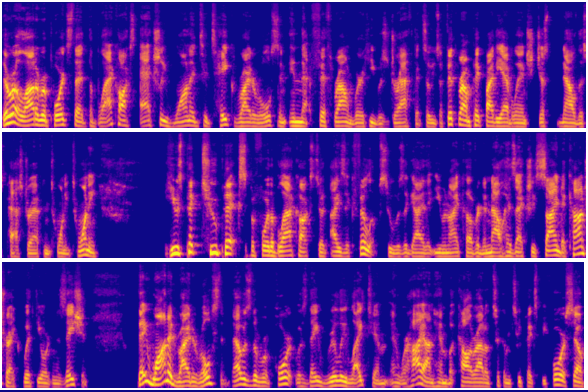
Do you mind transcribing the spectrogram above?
There were a lot of reports that the Blackhawks actually wanted to take Ryder Rolston in that fifth round where he was drafted. So he's a fifth round pick by the Avalanche just now this past draft in 2020. He was picked two picks before the Blackhawks took Isaac Phillips, who was a guy that you and I covered and now has actually signed a contract with the organization they wanted Ryder Rolston. That was the report was they really liked him and were high on him, but Colorado took him two picks before. So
